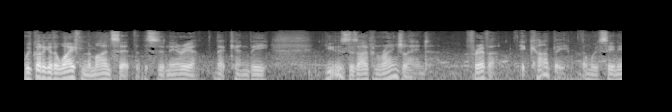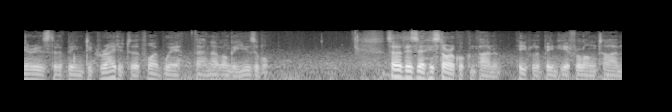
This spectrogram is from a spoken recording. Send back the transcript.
We've got to get away from the mindset that this is an area that can be used as open rangeland forever. It can't be, and we've seen areas that have been degraded to the point where they are no longer usable. So there's a historical component. People have been here for a long time.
